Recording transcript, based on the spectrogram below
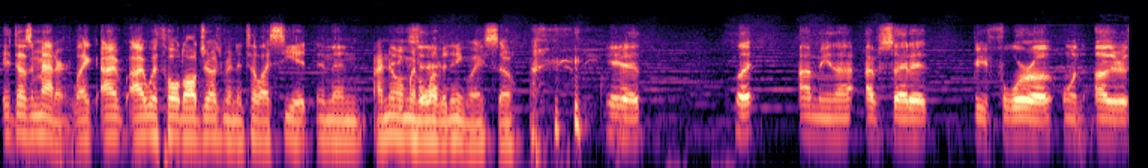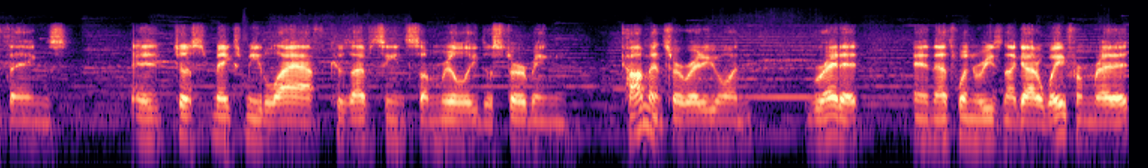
it doesn't matter. Like I, I withhold all judgment until I see it, and then I know I'm gonna love it anyway. So Yeah, like I mean, I, I've said it before uh, on other things. It just makes me laugh because I've seen some really disturbing comments already on Reddit, and that's one reason I got away from Reddit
